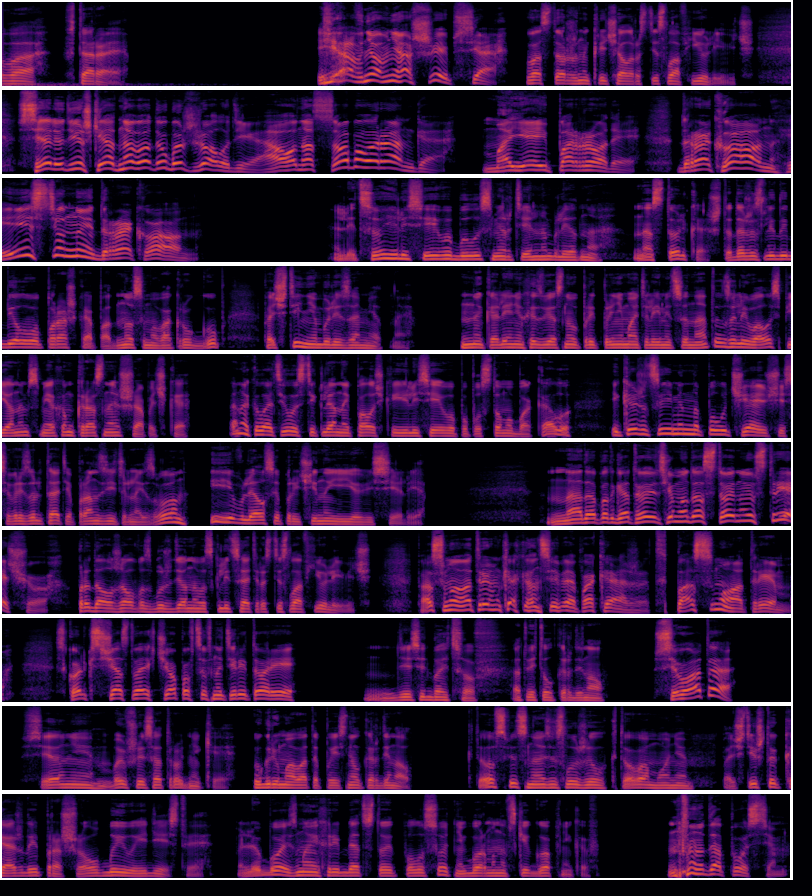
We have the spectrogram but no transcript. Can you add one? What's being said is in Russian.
Глава вторая. «Я в нем не ошибся!» — восторженно кричал Ростислав Юльевич. «Все людишки одного дуба желуди, а он особого ранга! Моей породы! Дракон! Истинный дракон!» Лицо Елисеева было смертельно бледно. Настолько, что даже следы белого порошка под носом и вокруг губ почти не были заметны. На коленях известного предпринимателя и мецената заливалась пьяным смехом красная шапочка. Она колотила стеклянной палочкой Елисеева по пустому бокалу, и, кажется, именно получающийся в результате пронзительный звон и являлся причиной ее веселья. «Надо подготовить ему достойную встречу», — продолжал возбужденно восклицать Ростислав Юльевич. «Посмотрим, как он себя покажет. Посмотрим. Сколько сейчас твоих чоповцев на территории?» «Десять бойцов», — ответил кардинал. «Всего-то?» «Все они бывшие сотрудники», — угрюмовато пояснил кардинал. «Кто в спецназе служил, кто в ОМОНе. Почти что каждый прошел боевые действия. Любой из моих ребят стоит полусотни бормановских гопников. Ну, допустим.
